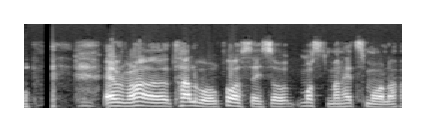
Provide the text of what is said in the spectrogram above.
Även om man har ett halvår på sig så måste man hetsmåla.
